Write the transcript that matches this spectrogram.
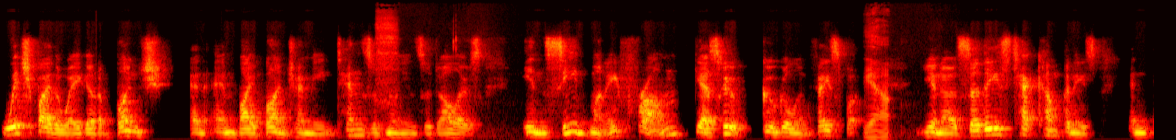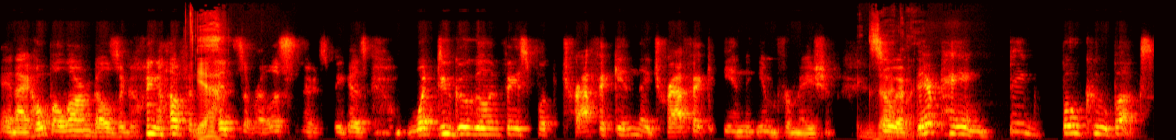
which by the way got a bunch, and, and by bunch I mean tens of millions of dollars in seed money from guess who? Google and Facebook. Yeah. You know, so these tech companies, and, and I hope alarm bells are going off in Yeah. the heads of our listeners because what do Google and Facebook traffic in? They traffic in information. Exactly. So if they're paying big boku bucks,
